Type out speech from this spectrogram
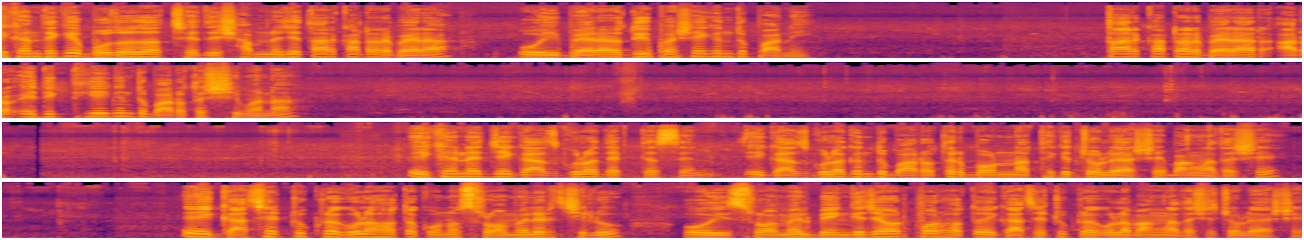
এখান থেকে বোঝা যাচ্ছে যে সামনে যে তার কাটার বেড়া, ওই বেড়ার দুই পাশে কিন্তু পানি। তার কাটার বেড়ার আরও এদিক থেকে কিন্তু ভারতের সীমানা। এখানে যে গাছগুলো দেখতেছেন, এই গাছগুলো কিন্তু ভারতের বন্যা থেকে চলে আসে বাংলাদেশে। এই গাছের টুকরাগুলো হয়তো কোনো শ্রমেলের ছিল, ওই শ্রমেল ভেঙে যাওয়ার পর হয়তো এই গাছের টুকরাগুলো বাংলাদেশে চলে আসে।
